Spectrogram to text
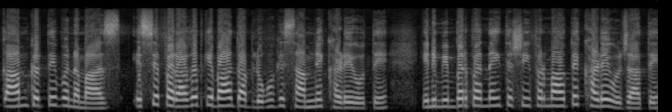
کام کرتے وہ نماز، اس سے فراغت کے بعد آپ لوگوں کے سامنے کھڑے ہوتے یعنی ممبر پر نہیں تشریف فرما ہوتے، کھڑے ہو جاتے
